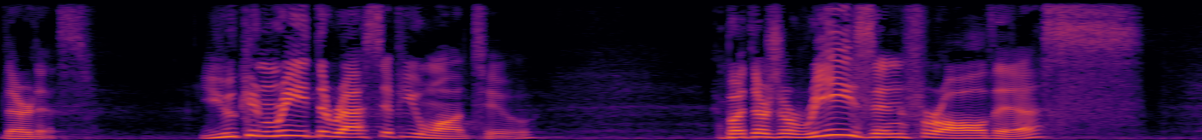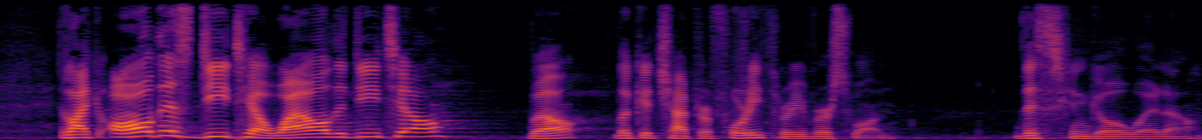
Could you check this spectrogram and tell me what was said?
there it is. You can read the rest if you want to, but there's a reason for all this. Like all this detail, why all the detail? Well, look at chapter 43, verse 1. This can go away now.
